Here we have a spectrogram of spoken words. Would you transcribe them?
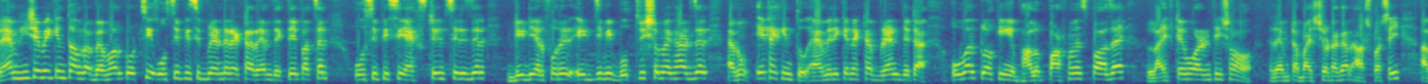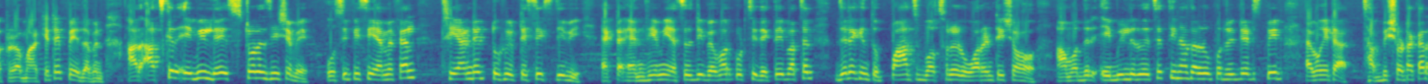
র্যাম হিসেবে কিন্তু আমরা ব্যবহার করছি ওসিপিসি ব্র্যান্ডের একটা র্যাম, দেখতেই পাচ্ছেন। ওসিপিসি এক্সট্রিম সিরিজের ডিডিআর ফোর এর এইট জিবি বত্রিশশো মেগাহার্জের এবং এটা কিন্তু আমেরিকান একটা ব্র্যান্ড যেটা ওভারক্লকিং এ ভালো পারফরমেন্স পাওয়া যায় লাইফ টাইম ওয়ারেন্টি সহ র্যামটা বাইশশো টাকার আশপাশেই আপনারা মার্কেটে পেয়ে যাবেন। আর আজকের এই বিল্ডে স্টোরেজ হিসেবে OCPC MFL three hundred two fifty six GB একটা এনভিএমই এসএসডি ব্যবহার করছি, দেখতেই পাচ্ছেন, যেটা কিন্তু পাঁচ বছরের ওয়ারেন্টি সহ আমাদের এই বিল্ডে রয়েছে তিন হাজারের উপর রেটেড স্পিড এবং এটা ছাব্বিশশো টাকার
